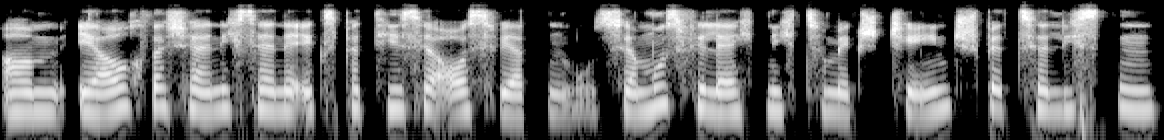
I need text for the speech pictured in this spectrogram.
ähm, er auch wahrscheinlich seine Expertise auswerten muss. Er muss vielleicht nicht zum Exchange-Spezialisten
